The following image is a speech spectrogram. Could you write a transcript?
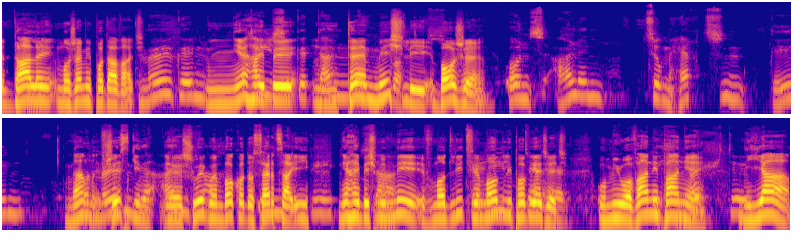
y, dalej możemy podawać. Niechajby te myśli Boże nam wszystkim e, szły głęboko do serca i niechajbyśmy my w modlitwie mogli powiedzieć, umiłowany Panie, ja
